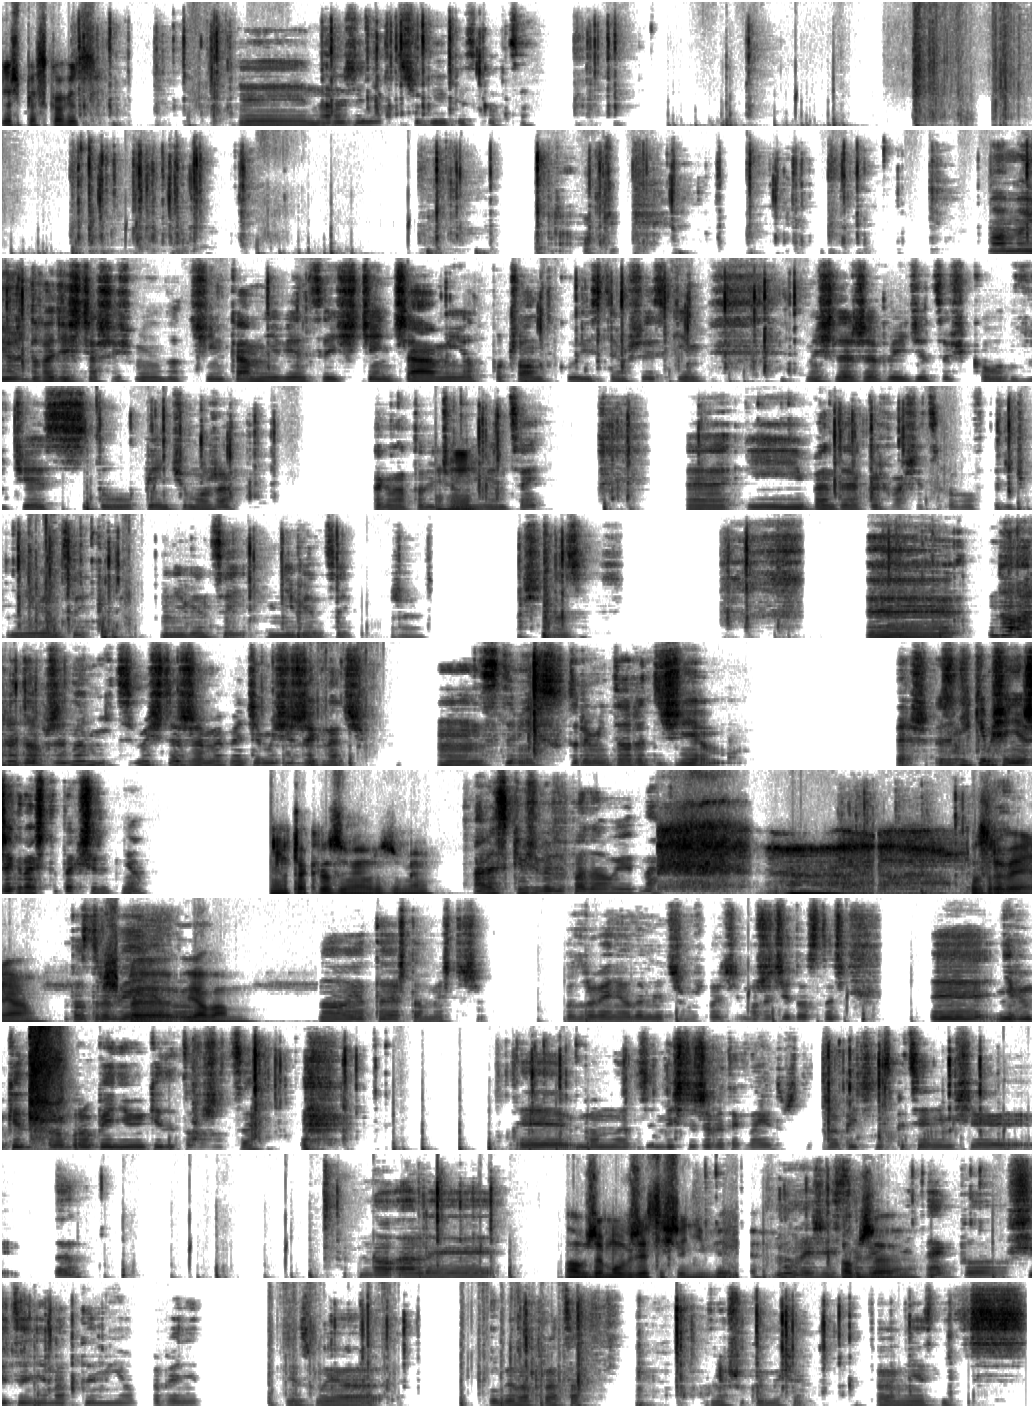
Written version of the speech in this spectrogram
Też piaskowiec? Yy, na razie nie potrzebuję piaskowca. Dobra. Mamy już 26 minut odcinka, mniej więcej z cięciami od początku i z tym wszystkim. Myślę, że wyjdzie coś koło 25 może. Tak na to liczę Mhm. mniej więcej. E, I będę jakoś właśnie celował w te liczby mniej więcej. Mniej więcej, mniej więcej, że 15 razy. No ale dobrze, no nic. Myślę, że my będziemy się żegnać mm, z tymi, z którymi teoretycznie też. Z nikim się nie żegnać to tak średnio, No tak, rozumiem, rozumiem. ale z kimś by wypadało jednak. Pozdrowienia. Pozdrowienia. No, ja wam. no ja też tam jeszcze. Pozdrowienia ode mnie też możecie, dostać. Eee, nie wiem kiedy to obrobię, nie wiem kiedy to wrzucę. Eee, mam nadzieję, myślę, żeby tak na jutro to zrobić. Niespecjalnie mi się chce. No ale Dobrze, mów, że jesteś leniwy. mówię, że jest Dobrze. tak, bo siedzenie nad tym i obrabianie to jest moja ulubiona praca. Nie oszukujmy się. To nie jest nic.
